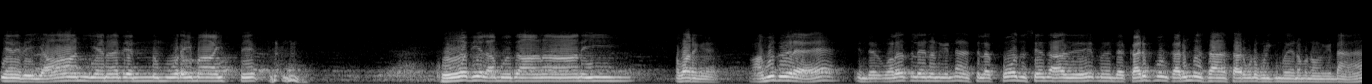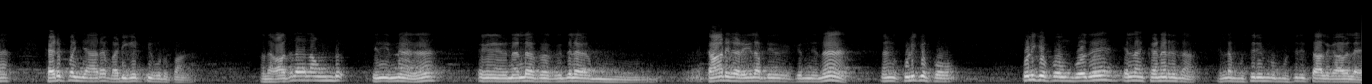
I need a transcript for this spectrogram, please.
எனவே யான் எனதென்னும் உரைமாய்த்து கோதில் அமுதானானை. பாருங்க அமுதுல இந்த உலகத்துல என்னன்னு கேட்டா சில கோது சேர்ந்து அது இந்த கருப்பு கரும்பு சா- குடிக்கும்போது என்ன பண்ணுவாங்க கேட்டா வடிகட்டி கொடுப்பாங்க. அந்த காலத்துல எல்லாம் உண்டு. இது என்ன? அஹ், நல்ல இதுல காடு கடையில் அப்படி இருக்குன்னா நாங்க குளிக்க போவோம். குளிக்க போகும்போது எல்லாம் கிணறு தான் எல்லாம் முஸ்லீம் முஸ்லிம் தாலுகாவில்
